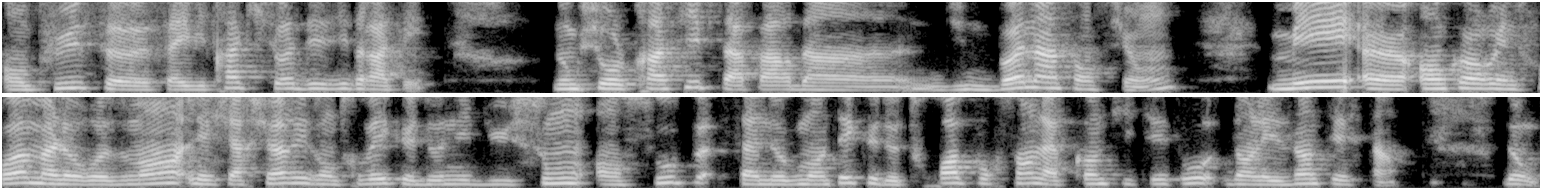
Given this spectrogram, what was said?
en plus, euh, ça évitera qu'il soit déshydraté. Donc sur le principe, ça part d'une bonne intention, mais euh, encore une fois, malheureusement, les chercheurs, ils ont trouvé que donner du son en soupe, ça n'augmentait que de 3% la quantité d'eau dans les intestins. Donc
